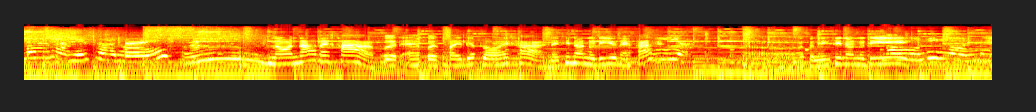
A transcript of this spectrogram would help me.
แม่แบบนี้สวยไหมอืมนอนได้เลยค่ะ เปิดแอร์เปิดไฟเรียบร้อยค่ะในที่นอนหนูดีอยู่ไหนคะเนี่ยเอ่อตรงนี้ที่นอนหนูดีเราที่นอนแม่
